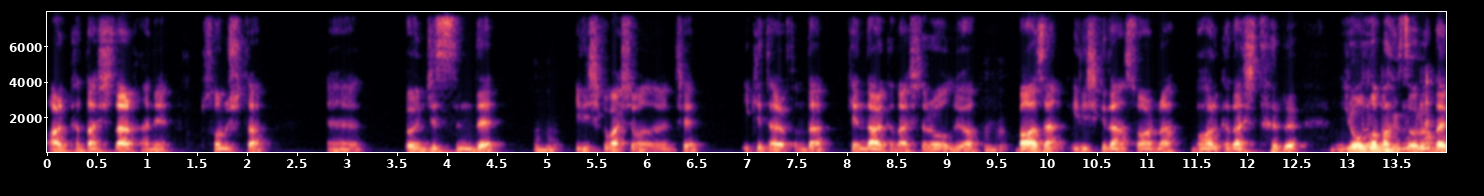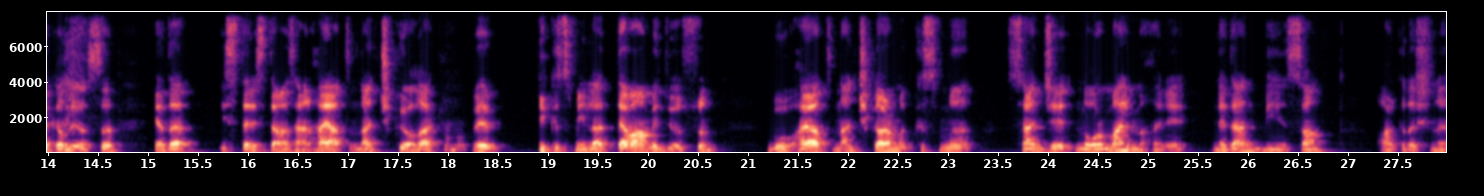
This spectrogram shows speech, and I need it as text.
Arkadaşlar hani sonuçta e, öncesinde Hı hı, ilişki başlamadan önce iki tarafında kendi arkadaşları oluyor. hı hı. Bazen ilişkiden sonra bu arkadaşları yollamak zorunda kalıyorsun. Ya da ister istemez yani hayatından çıkıyorlar Hı hı. ve bir kısmıyla devam ediyorsun. Bu hayatından çıkarma kısmı sence normal mi? Hani neden bir insan arkadaşını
